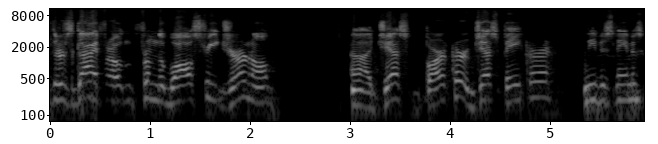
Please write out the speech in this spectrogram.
there's a guy from from the Wall Street Journal, uh, Jess Barker, Jess Baker, believe his name is.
